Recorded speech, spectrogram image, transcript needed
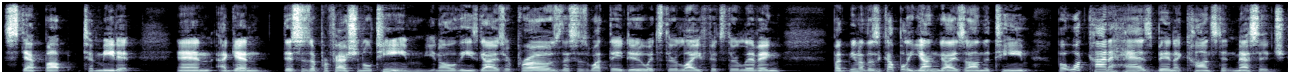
step up to meet it. And again, this is a professional team. You know, these guys are pros. This is what they do. It's their life, it's their living. But, you know, there's a couple of young guys on the team. But what kind of has been a constant message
